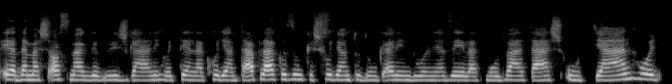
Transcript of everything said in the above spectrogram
érdemes azt megvizsgálni, hogy tényleg hogyan táplálkozunk, és hogyan tudunk elindulni az életmódváltás útján, hogy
